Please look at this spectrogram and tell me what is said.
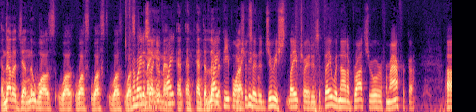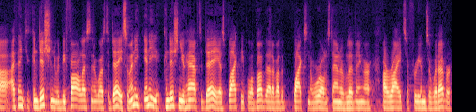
And that agenda was was was was was was wait to a second. and, white, and, and, and to white people, I should people. say the Jewish slave traders, if they would not have brought you over from Africa, uh, I think your condition would be far less than it was today. So any any condition you have today as black people above that of other blacks in the world in standard of living or, or rights or freedoms or whatever,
